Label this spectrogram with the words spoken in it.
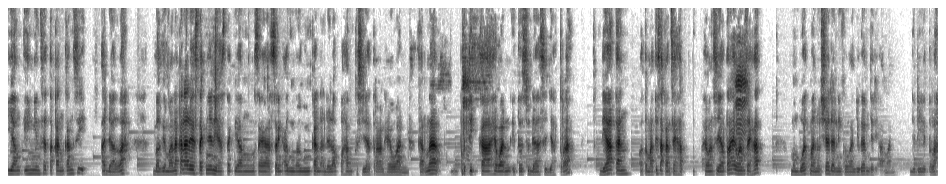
yang ingin saya tekankan sih adalah bagaimana kan ada hashtagnya nih hashtag yang saya sering agung-agungkan adalah paham kesejahteraan hewan karena ketika hewan itu sudah sejahtera dia akan otomatis akan sehat hewan sejahtera hewan Hmm. sehat membuat manusia dan lingkungan juga menjadi aman jadi itulah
